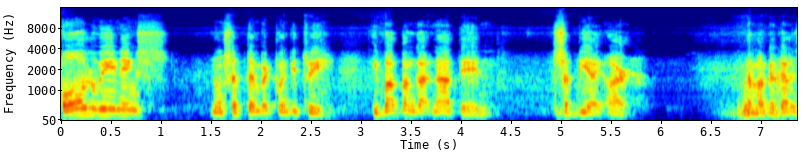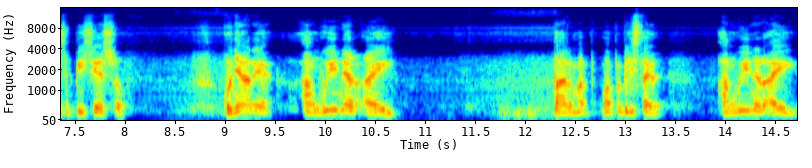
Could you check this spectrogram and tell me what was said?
All winnings noong September 23, ibabangga natin sa BIR na magagaling sa PCSO. Kunyari, ang winner ay, para map- mapabilis tayo, ang winner ay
